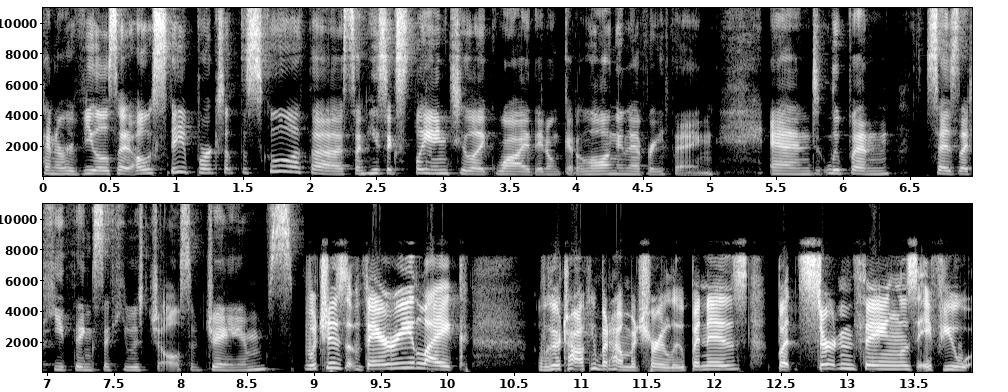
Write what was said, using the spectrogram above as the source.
kind of reveals that oh Snape works at the school with us and he's explaining to like why they don't get along and everything. And Lupin says that he thinks that he was jealous of James. Which is very like we were talking about how mature Lupin is but certain things if you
